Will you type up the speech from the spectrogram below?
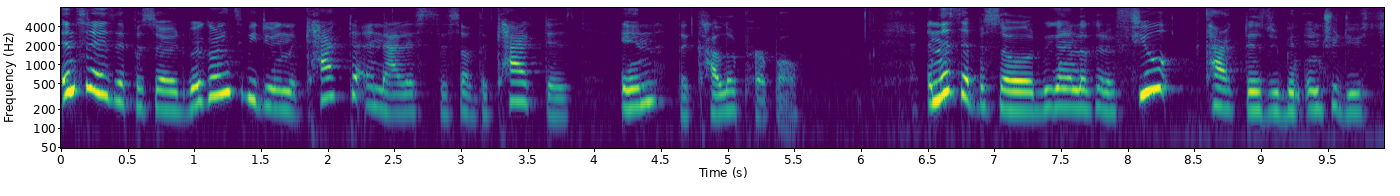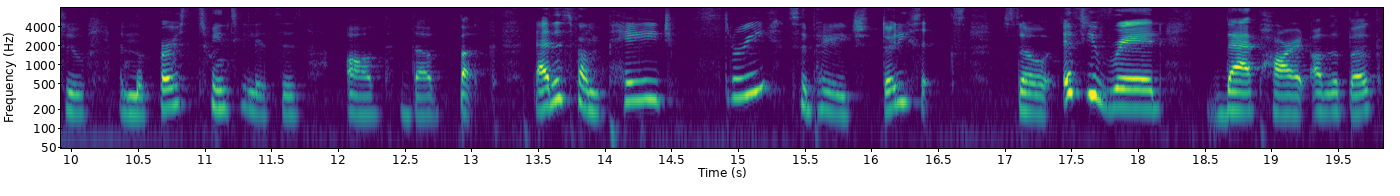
In today's episode, we're going to be doing the character analysis of the characters in The Color Purple. In this episode, we're going to look at a few characters we've been introduced to in the first 20 letters of the book. That is from page 3 to page 36. So if you've read that part of the book,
